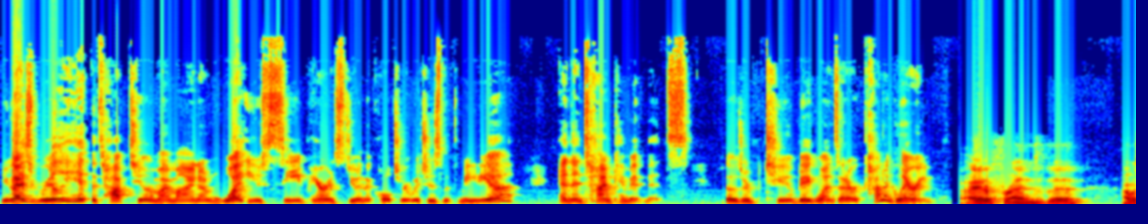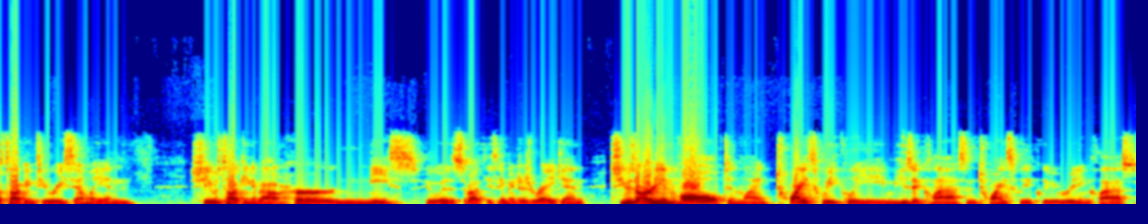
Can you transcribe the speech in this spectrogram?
you guys really hit the top two in my mind on what you see parents do in the culture, which is with media and then time commitments. Those are two big ones that are kind of glaring. I had a friend that I was talking to recently, and she was talking about her niece, who was about the same age as Reagan. She was already involved in like twice weekly music class and twice weekly reading class,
